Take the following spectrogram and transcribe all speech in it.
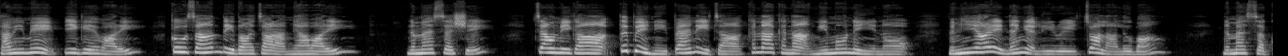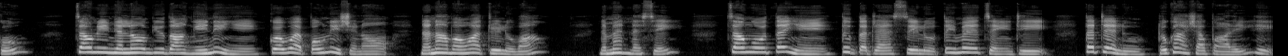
ဒါပေမဲ့ပြေးခဲ့ပါတယ်ကိုစန်းတည်သွားကြတာများပါတယ်နံပါတ်18ကြောင်တွေကတစ်ပင်နေပန်းနေကြခဏခဏငင်းမောနေရင်တော့မမြင်ရတဲ့နိုင်ငံလေးတွေကြွလာလို့ပါနံပါတ်19ကြောင်နေမျက်လုံးအပြူသားငင်းနေရင်ကွယ်ဝက်ပုံးနေရှင်တော့နာနာဘောင်ကတွေးလို့ပါနံပါတ်20ကြောင်ကိုတက်ရင်သူ့တက်တန်းဆေးလို့တိမ်မဲ့ချိန်အထိတက်တဲ့လူဒုက္ခရောက်ပါတယ်တဲ့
